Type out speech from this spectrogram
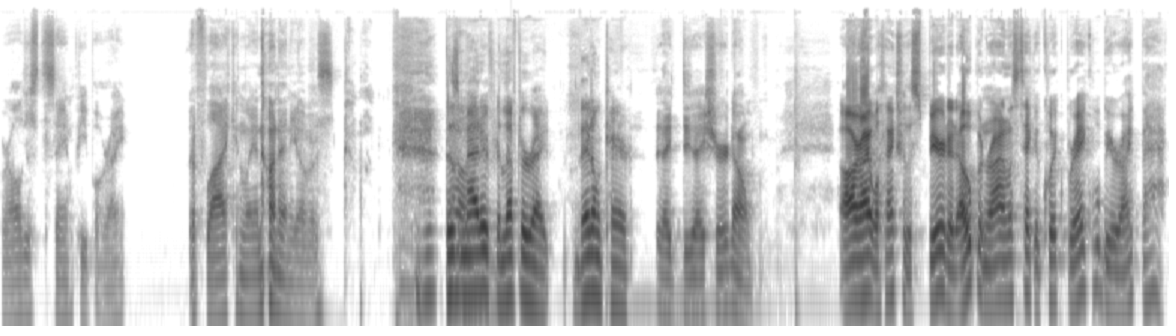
we're all just the same people, right? A fly can land on any of us. Doesn't Oh, matter if you're left or right. They don't care. They do. They sure don't. All right. Well, thanks for the spirited open, Ryan. Let's take a quick break. We'll be right back.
